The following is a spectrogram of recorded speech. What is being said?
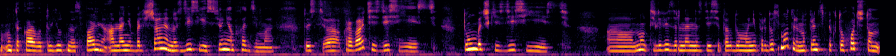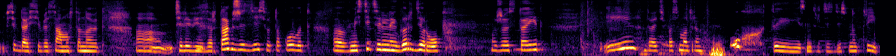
Вот такая вот уютная спальня. Она небольшая, но здесь есть все необходимое. То есть э, кровати здесь есть, тумбочки здесь есть. А, Ну, телевизор, наверное, здесь, я так думаю, не предусмотрен. Но, в принципе, кто хочет, он всегда себе сам установит а, телевизор. Также здесь вот такой вот а, вместительный гардероб уже стоит. И давайте посмотрим. Ух ты! Смотрите, здесь внутри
